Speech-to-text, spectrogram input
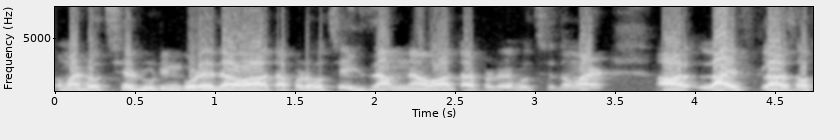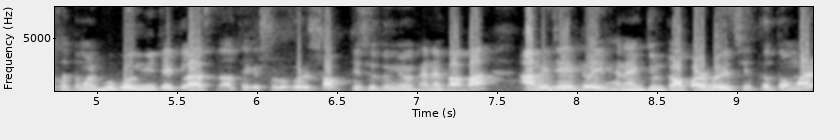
তোমার হচ্ছে রুটিন করে দেওয়া, তারপরে হচ্ছে এক্সাম নেওয়া, তারপরে হচ্ছে তোমার লাইভ ক্লাস অর্থাৎ তোমার গুগল মিটে ক্লাস নেওয়া থেকে শুরু করে সবকিছু তুমি ওখানে পাবা। আমি যেহেতু এখানে একজন টপার হয়েছি, তো তোমার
